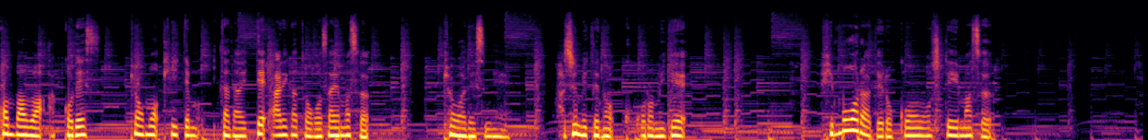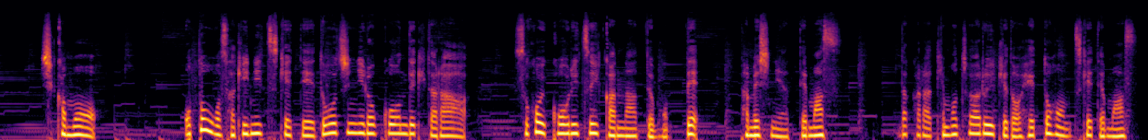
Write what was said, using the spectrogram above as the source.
こんばんは、あっこです。今日も聞いていただいてありがとうございます。今日はですね、初めての試みで、フィボーラで録音をしています。しかも、音を先につけて同時に録音できたら、すごい効率いいかなって思って試しにやってます。だから気持ち悪いけどヘッドホンつけてます。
